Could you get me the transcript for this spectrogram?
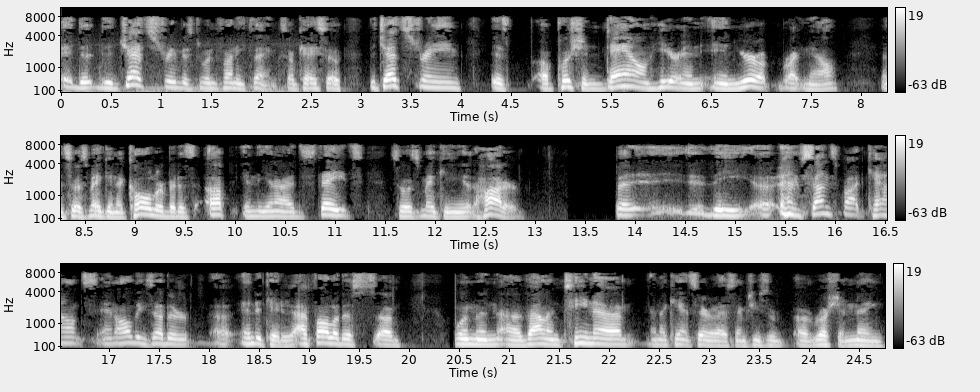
the, the jet stream is doing funny things. Okay, so the jet stream is uh, pushing down here in in Europe right now, and so it's making it colder. But it's up in the United States, so it's making it hotter. But the uh, sunspot counts and all these other uh, indicators. I follow this uh, woman, uh, Valentina, and I can't say her last name. She's a, a Russian name.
